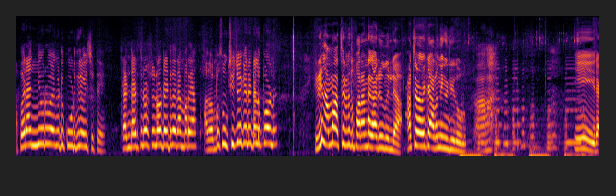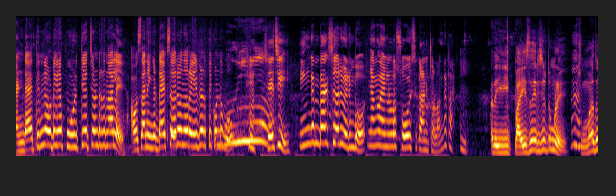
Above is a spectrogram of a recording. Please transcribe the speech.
അപ്പൊ ഒരു അഞ്ഞൂറ് രൂപ ഇങ്ങോട്ട് കൂടുതൽ വെച്ചിട്ടേ രണ്ടായിരത്തിന് വർഷം നോട്ടായിട്ട് തരാൻ പറയാം. അതാകുമ്പോ സൂക്ഷിച്ചു വെക്കാനായിട്ട് എളുപ്പമാണ്. ഇനി നമ്മൾ അച്ഛന്റെ അടുത്ത് പറയേണ്ട കാര്യമൊന്നുമില്ല. അച്ഛൻ അതൊക്കെ അറിഞ്ഞെങ്കിലും ചെയ്തോളൂ. ഈ രണ്ടായിരത്തിന്റെ നോട്ട് ഇങ്ങനെ പൂഴ്ത്തി വെച്ചോണ്ടിരുന്നാലേ അവസാനം ഇൻകം ടാക്സുകാർ ഒന്ന് റെയ്ഡ് നടത്തിക്കൊണ്ട് പോകും. ചേച്ചി ഇൻകം ടാക്സുകാർ വരുമ്പോ ഞങ്ങൾ അതിനുള്ള സോഴ്സ് കാണിച്ചോളാം കേട്ടാ. അതെ ഈ പൈസ തിരിച്ചിട്ടുമ്പോഴേ ചുമ്മാ അത്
